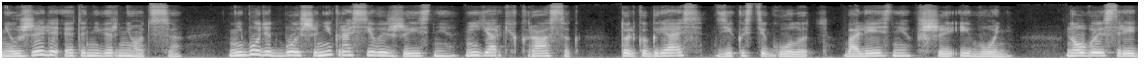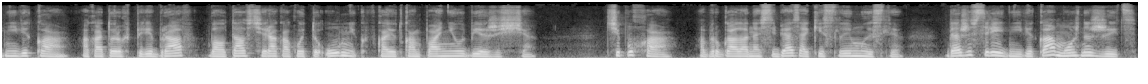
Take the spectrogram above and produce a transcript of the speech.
Неужели это не вернется? Не будет больше ни красивой жизни, ни ярких красок, Только грязь, дикость и голод, болезни, вши и вонь. Новые средние века, о которых перебрав, болтал вчера какой-то умник в кают-компании убежища. Чепуха, обругала она себя за кислые мысли. Даже в средние века можно жить.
